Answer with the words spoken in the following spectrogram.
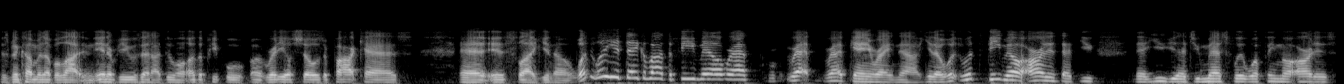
It's been coming up a lot in interviews that I do on other people uh, radio shows or podcasts and it's like you know what what do you think about the female rap rap rap game right now? You know what what female artists that you that you that you mess with, what female artists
